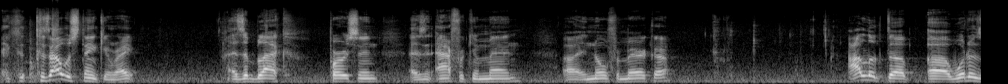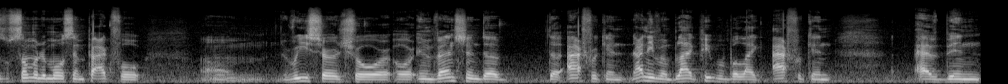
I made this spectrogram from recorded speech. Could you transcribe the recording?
because I was thinking right as a black person, as an African man uh, in North America, I looked up uh, what is some of the most impactful um, research or or invention the the African, not even black people, but like African, have been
